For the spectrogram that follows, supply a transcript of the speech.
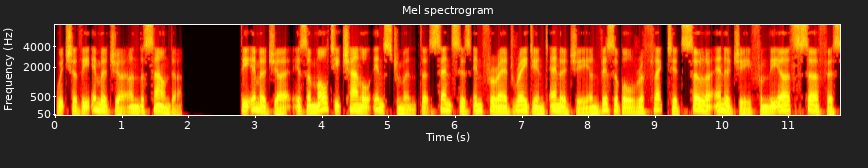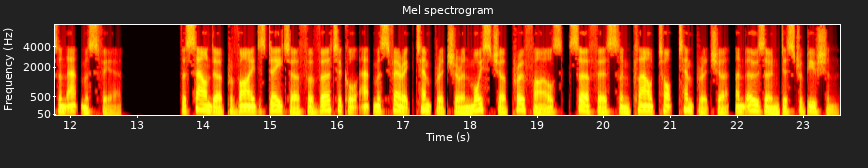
which are the imager and the sounder. The imager is a multi-channel instrument that senses infrared radiant energy and visible reflected solar energy from the Earth's surface and atmosphere. The sounder provides data for vertical atmospheric temperature and moisture profiles, surface and cloud top temperature, and ozone distribution.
